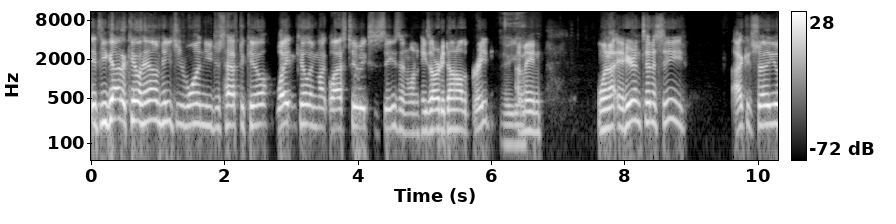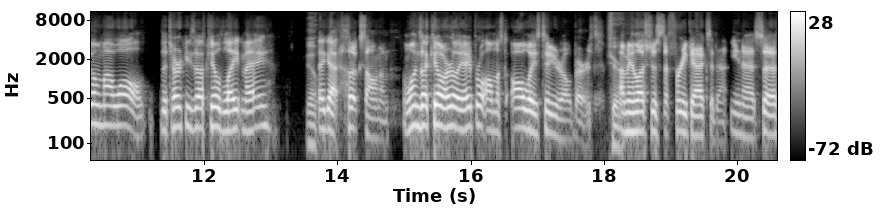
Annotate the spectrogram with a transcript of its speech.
if you got to kill him, he's your one you just have to kill. Wait and kill him like last two weeks of season when he's already done all the breeding. You. I mean, when I here in Tennessee, I could show you on my wall the turkeys I've killed late May. Yep. They got hooks on them. The ones I kill early April, almost always two year old birds. sure. I mean, unless just a freak accident, you know. So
